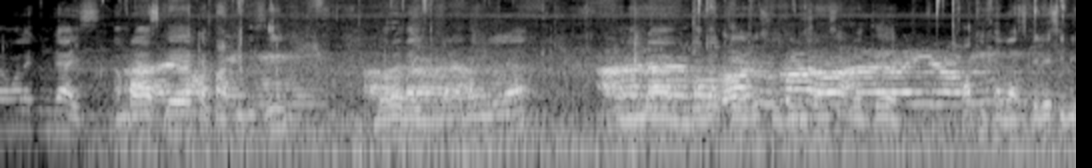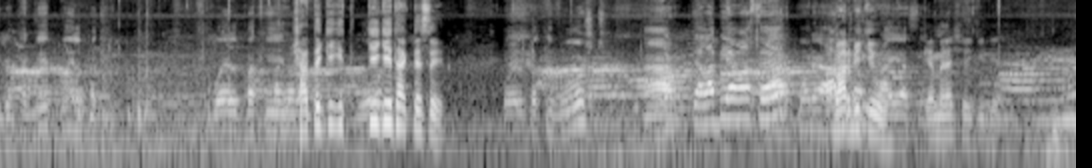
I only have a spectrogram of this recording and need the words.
আসসালামু আলাইকুম গাইস আমরা আজকে একটা পার্টি দিছি। বড় ভাই মিলা এখন আমরা বাবার থেকে সুজি বলতে পাখি খাব আজকে। রেসিপিটা থাকবে কোয়েল পাখি। কোয়েল পাখি সাথে কি কি- কি কি থাকতেছে? কোয়েল পাখি রোস্ট আর তেলাপিয়া মাছের। আছে। ক্যামেরা সেই কি হুম,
